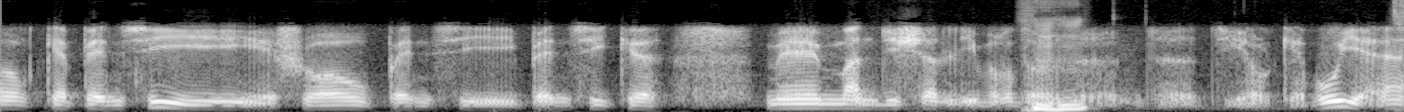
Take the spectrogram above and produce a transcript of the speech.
el que pensi i això ho pensi, pensi que m'han deixat llibre de, mm -hmm. de, de dir el que vull. Eh?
